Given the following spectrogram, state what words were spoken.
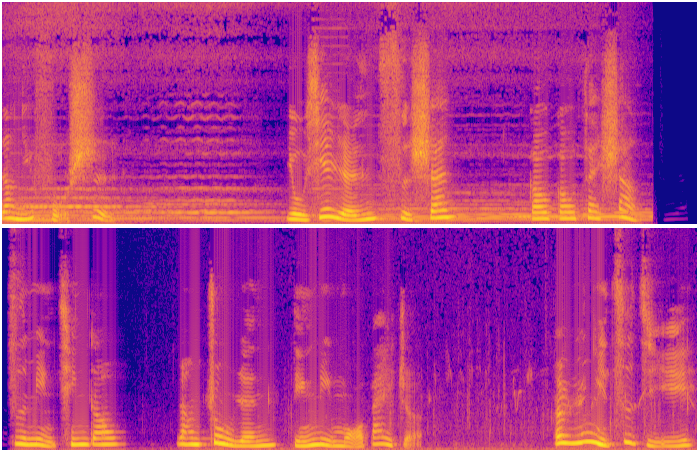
让你俯视。有些人似山，高高在上，自命清高，让众人顶礼膜拜着。而与你自己，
